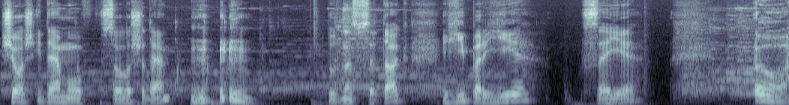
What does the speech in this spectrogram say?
Що ж, ідемо в соло ШД. Тут у нас все так. Гіпер є, все є. Ой.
